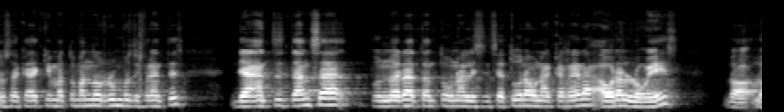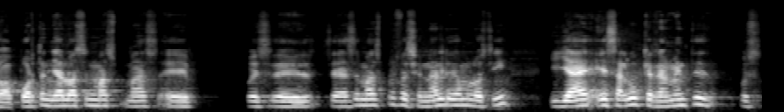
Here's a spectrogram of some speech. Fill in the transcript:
O sea, cada quien va tomando rumbos diferentes. Ya antes danza, pues no era tanto una licenciatura, una carrera, ahora lo es, lo, lo aportan, ya lo hacen más, más eh, pues eh, se hace más profesional, digámoslo así, y ya es algo que realmente, pues,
